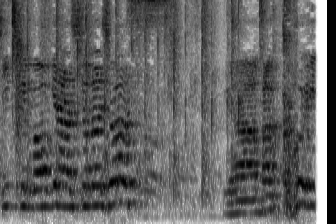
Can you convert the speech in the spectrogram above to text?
シンクにも大きな拍手お願いします。いやーかっこいい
